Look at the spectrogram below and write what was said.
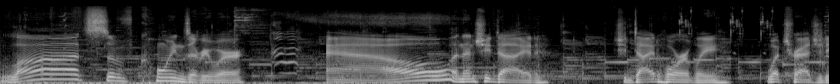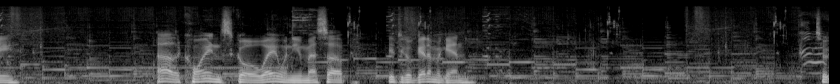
Lots of coins everywhere. Ow. And then she died. She died horribly. What tragedy. Ah, the coins go away when you mess up. You have to go get them again. So,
